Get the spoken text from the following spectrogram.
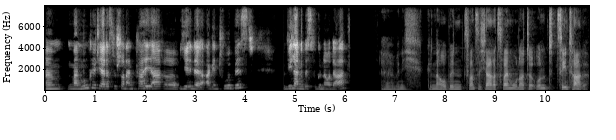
Ähm, man munkelt ja, dass du schon ein paar Jahre hier in der Agentur bist. Wie lange bist du genau da? Äh, wenn ich genau bin, 20 Jahre, zwei Monate und zehn Tage.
